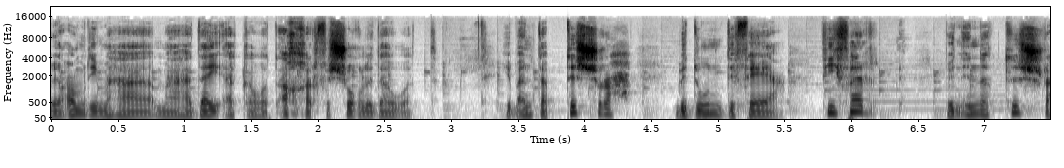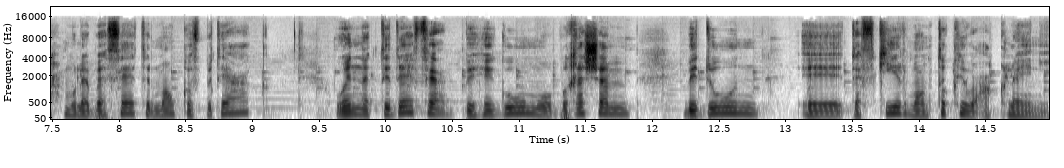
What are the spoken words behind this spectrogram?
عمري ما ه- ما هضايقك أو اتاخر في الشغل دوت. يبقى أنت بتشرح بدون دفاع. في فرق بين إنك تشرح ملابسات الموقف بتاعك وإنك تدافع بهجوم وبغشم بدون آه، تفكير منطقي وعقلاني.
